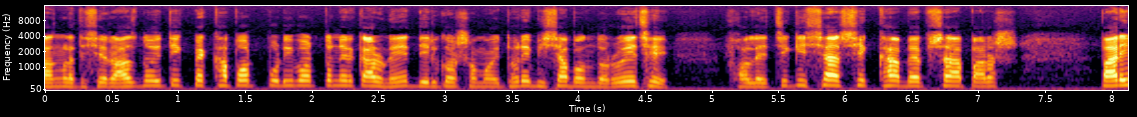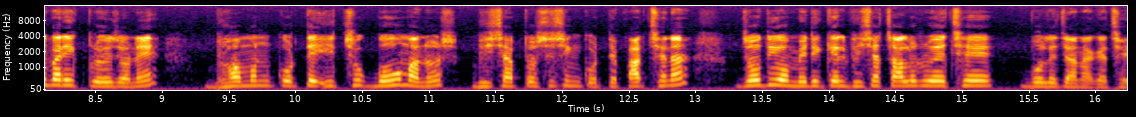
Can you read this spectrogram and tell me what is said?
বাংলাদেশের রাজনৈতিক প্রেক্ষাপট পরিবর্তনের কারণে দীর্ঘ সময় ধরে ভিসা বন্ধ রয়েছে। ফলে চিকিৎসা, শিক্ষা, ব্যবসা, পারস পারিবারিক প্রয়োজনে ভ্রমণ করতে ইচ্ছুক বহু মানুষ ভিসা প্রসেসিং করতে পারছে না, যদিও মেডিকেল ভিসা চালু রয়েছে বলে জানা গেছে।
